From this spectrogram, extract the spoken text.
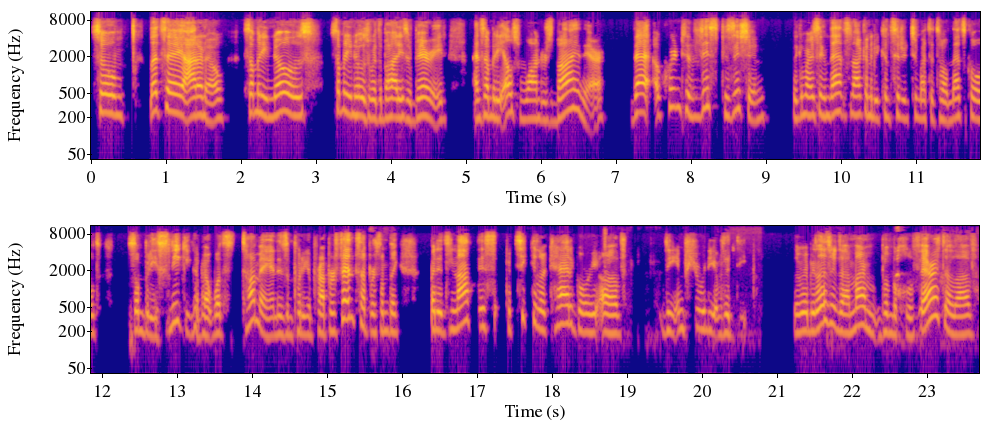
So let's say, I don't know, somebody knows somebody knows where the bodies are buried and somebody else wanders by there that according to this position, the Gemara is saying that's not going to be considered tumat hatahom. That's called somebody sneaking about what's tame and isn't putting a proper fence up or something. But it's not this particular category of the impurity of the deep. The Rabbi Lezer Damar alav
